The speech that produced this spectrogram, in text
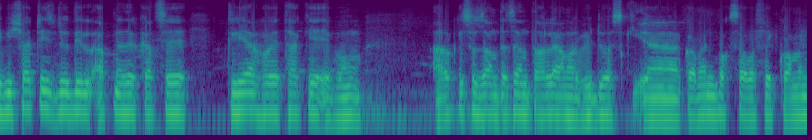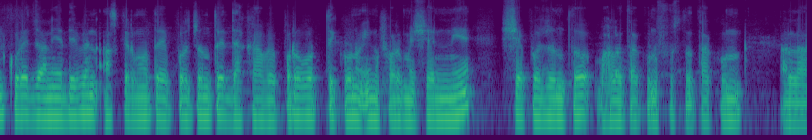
এ বিষয়টি যদি আপনাদের কাছে ক্লিয়ার হয়ে থাকে এবং আরও কিছু জানতে চান, তাহলে আমার ভিডিও কমেন্ট বক্সে অবশ্যই কমেন্ট করে জানিয়ে দেবেন। আজকের মতো এ পর্যন্তই, দেখা হবে পরবর্তী কোনো ইনফরমেশন নিয়ে। সে পর্যন্ত ভালো থাকুন, সুস্থ থাকুন, আল্লাহ।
